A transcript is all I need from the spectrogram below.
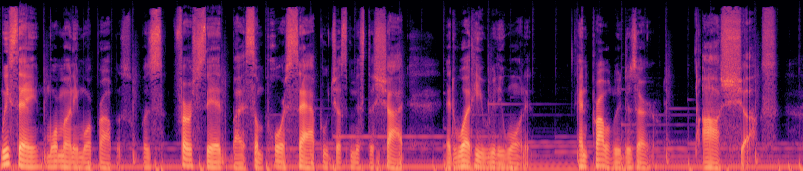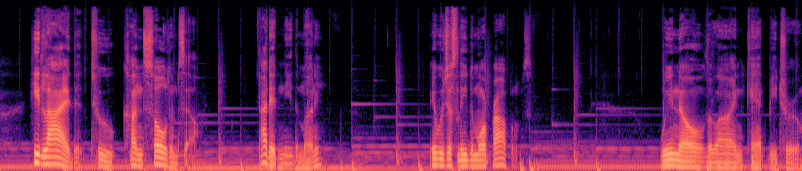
we say more money, more problems was first said by some poor sap who just missed a shot at what he really wanted and probably deserved. Ah, shucks. He lied to console himself. I didn't need the money it would just lead to more problems. We know the line can't be true.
